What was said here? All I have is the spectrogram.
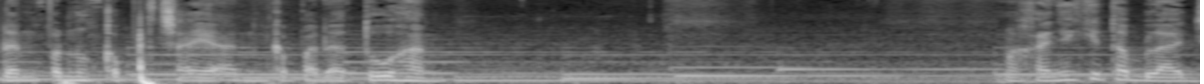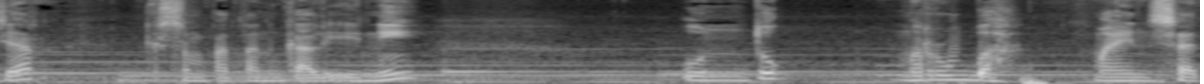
dan penuh kepercayaan kepada Tuhan. Makanya kita belajar kesempatan kali ini untuk merubah mindset,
